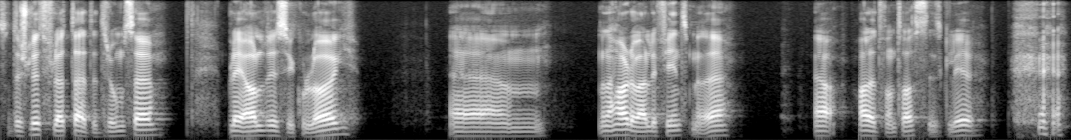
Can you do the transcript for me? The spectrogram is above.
Så til slutt flytta jeg til Tromsø. Ble aldri psykolog. Um, men jeg har det veldig fint med det. Ja, har et fantastisk liv.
